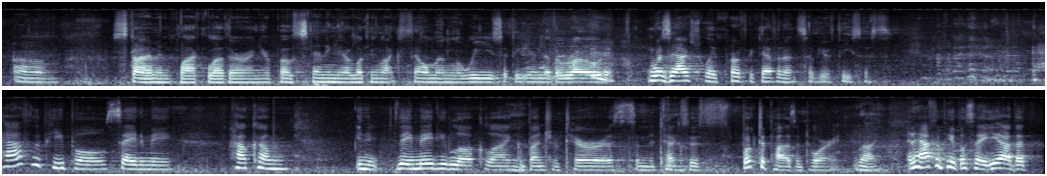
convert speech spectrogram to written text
um, Steinem in black leather, and you're both standing there looking like Thelma and Louise at the end of the road, was actually perfect evidence of your thesis. half the people say to me, how come you know, they made you look like a bunch of terrorists in the Texas book depository? Right. And half the people say, yeah, that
